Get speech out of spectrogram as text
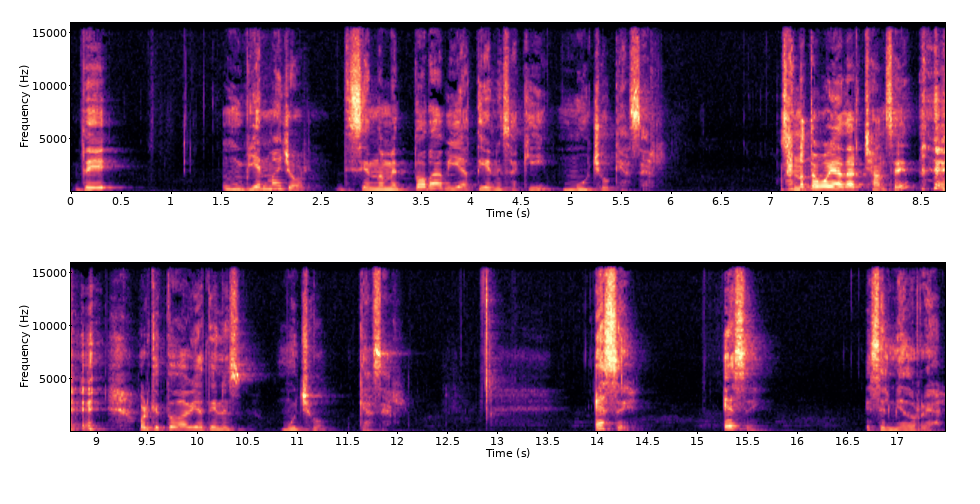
de un bien mayor diciéndome, todavía tienes aquí mucho que hacer. O sea, no te voy a dar chance porque todavía tienes mucho que hacer. Ese, ese es el miedo real.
